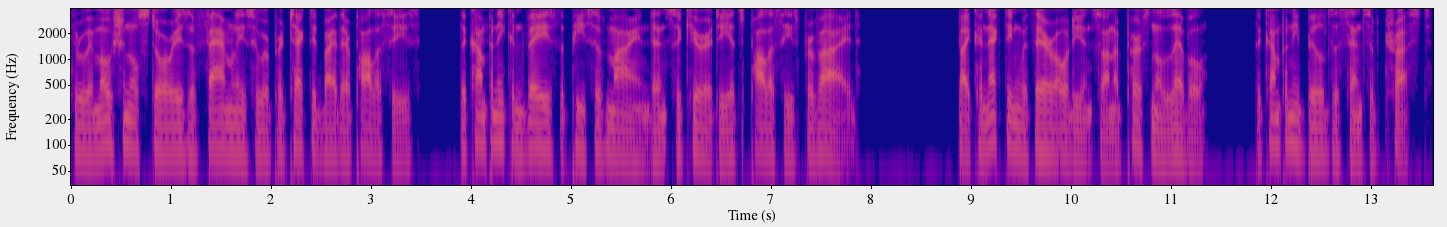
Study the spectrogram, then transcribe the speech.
Through emotional stories of families who are protected by their policies, the company conveys the peace of mind and security its policies provide. By connecting with their audience on a personal level, the company builds a sense of trust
